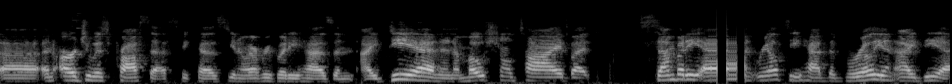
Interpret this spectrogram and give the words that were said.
uh, an arduous process because you know everybody has an idea and an emotional tie, but somebody at Realty had the brilliant idea,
